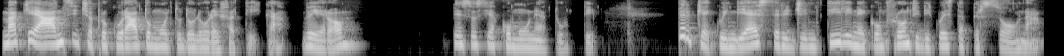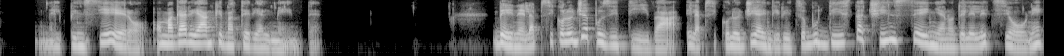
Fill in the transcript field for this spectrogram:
ma che anzi ci ha procurato molto dolore e fatica, vero? Penso sia comune a tutti. Perché quindi essere gentili nei confronti di questa persona, nel pensiero o magari anche materialmente? Bene, la psicologia positiva e la psicologia a indirizzo buddista ci insegnano delle lezioni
